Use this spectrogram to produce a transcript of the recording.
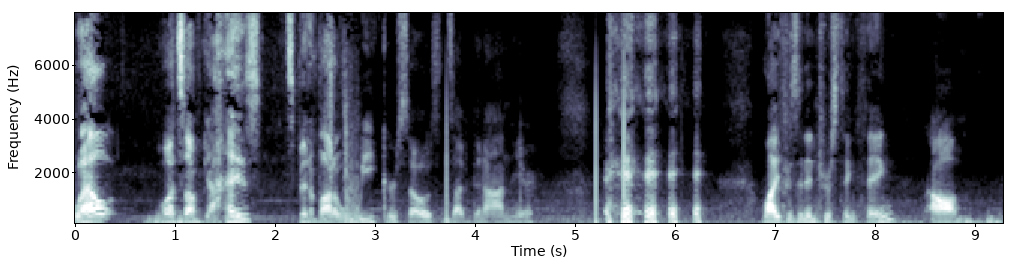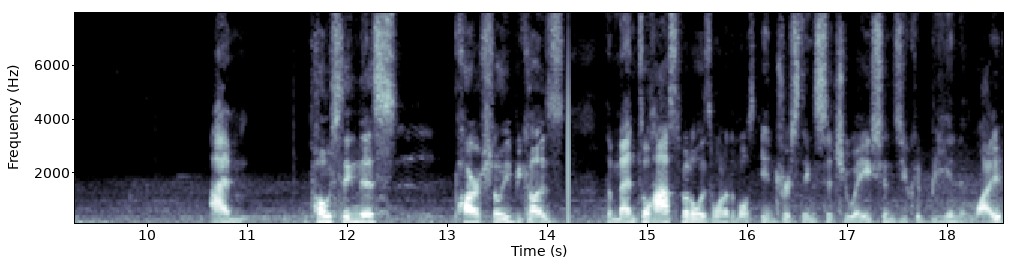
Well, what's up, guys? It's been about a week or so since I've been on here. Life is an interesting thing. Um, I'm posting this partially because the mental hospital is one of the most interesting situations you could be in in life.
